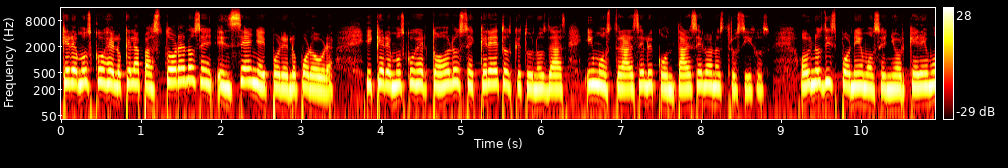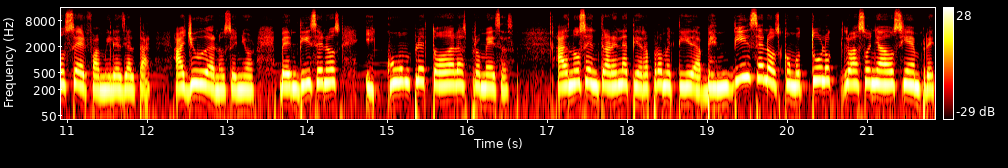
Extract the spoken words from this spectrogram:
Queremos coger lo que la pastora nos enseña y ponerlo por obra. Y queremos coger todos los secretos que tú nos das y mostrárselo y contárselo a nuestros hijos. Hoy nos disponemos, Señor, queremos ser familias de altar. Ayúdanos, Señor. Bendícenos y cumple todas las promesas. Haznos entrar en la tierra prometida. Bendícenos como tú lo, lo has soñado siempre.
